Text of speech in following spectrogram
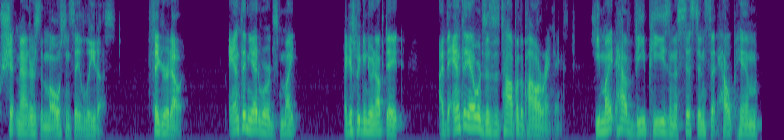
shit matters the most and say, lead us figure it out. Anthony Edwards might, I guess we can do an update. I think Anthony Edwards is the top of the power rankings. He might have VPs and assistants that help him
